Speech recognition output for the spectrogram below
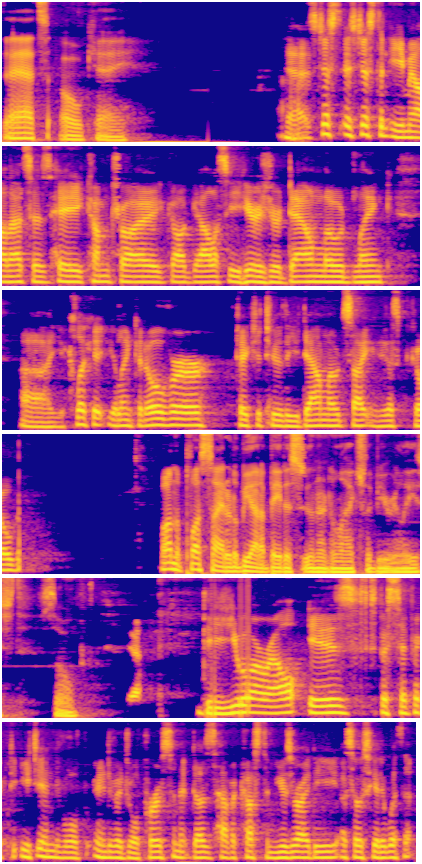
That's okay. Yeah, it's just it's just an email that says, "Hey, come try GOG Galaxy. Here's your download link. Uh, you click it, you link it over, takes you to the download site, and you just go." Well, on the plus side, it'll be out of beta soon. It'll actually be released. So yeah. The URL is specific to each individual individual person. It does have a custom user ID associated with it.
